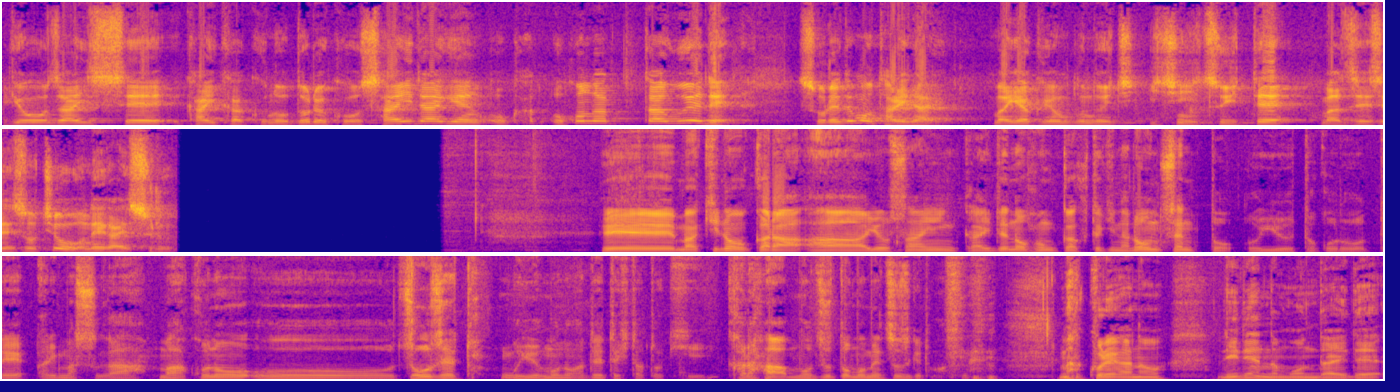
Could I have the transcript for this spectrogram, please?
行財政改革の努力を最大限行った上でそれでも足りない、まあ、約4分の 1, 1について、まあ、税制措置をお願いする。えーまあ、昨日からあ予算委員会での本格的な論戦というところでありますが、まあ、この増税というものが出てきた時からもうずっと揉め続けてますね。まあこれあの、理念の問題で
